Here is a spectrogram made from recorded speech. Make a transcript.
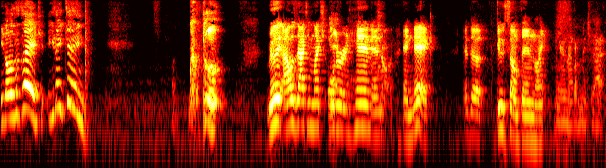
He told us his age. He's 18. really I was acting much older than him and and Nick, and to do something like yeah, I'm not gonna mention that.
